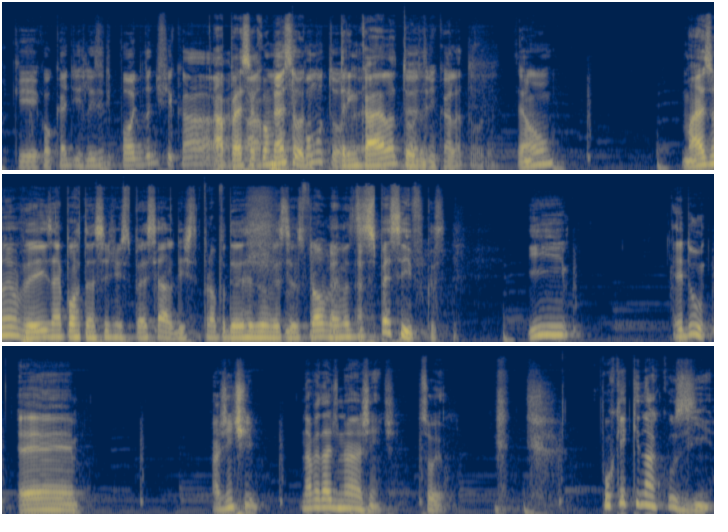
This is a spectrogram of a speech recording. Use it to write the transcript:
Porque qualquer deslize ele pode danificar a peça, a como, peça um como Trincar ela toda. É, trincar ela toda. Então, mais uma vez, a importância de um especialista para poder resolver seus problemas específicos. E, Edu, é, a gente, na verdade, não é a gente, sou eu. Por que que na cozinha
